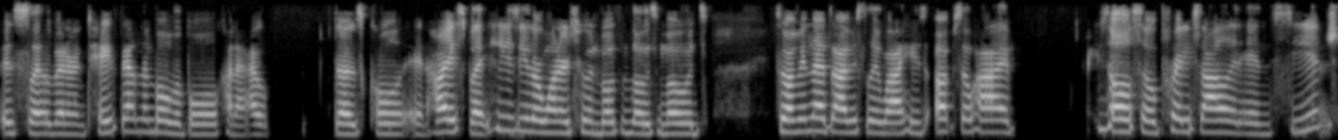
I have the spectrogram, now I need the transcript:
is slightly better in takedown than Bull, but Bull kind of outdoes Colt in heist, but he's either one or two in both of those modes. So, I mean, that's obviously why he's up so high. He's also pretty solid in Siege.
